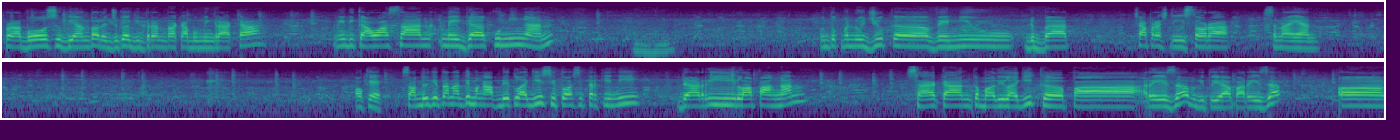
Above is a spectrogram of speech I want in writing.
Prabowo Subianto dan juga Gibran Raka Buming Raka ini di kawasan Mega Kuningan. Untuk menuju ke venue debat capres di Istora Senayan. Oke, sambil kita nanti mengupdate lagi situasi terkini dari lapangan, saya akan kembali lagi ke Pak Reza, begitu ya Pak Reza. Uh,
